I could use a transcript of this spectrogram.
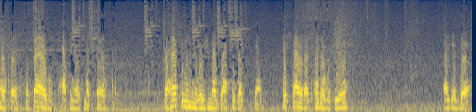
okay, so sorry I was talking as much there. What happened in the original death was like that first guy that I killed over here, I did this.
